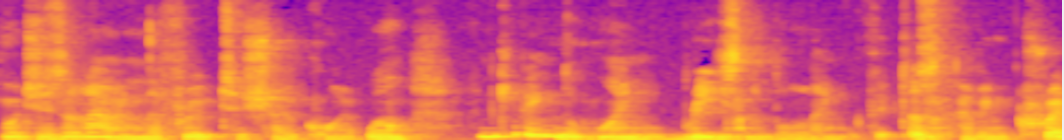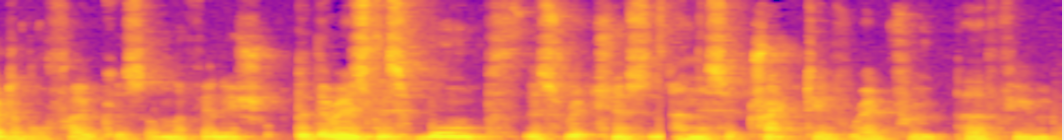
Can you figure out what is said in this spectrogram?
which is allowing the fruit to show quite well and giving the wine reasonable length. It doesn't have incredible focus on the finish, but there is this warmth, this richness, and this attractive red fruit perfume.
